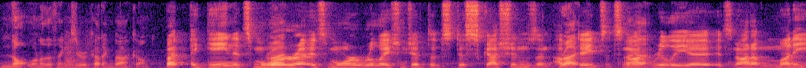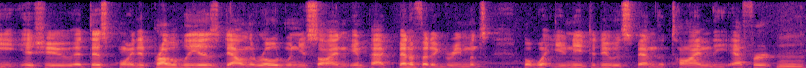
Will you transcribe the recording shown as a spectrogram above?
not one of the things you were cutting back on. But again, it's more right. uh, it's more relationship. It's discussions and updates. Right. It's not okay. really a, it's not a money issue at this point. It probably is down the road when you sign impact benefit agreements. But what you need to do is spend the time, the effort, mm.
